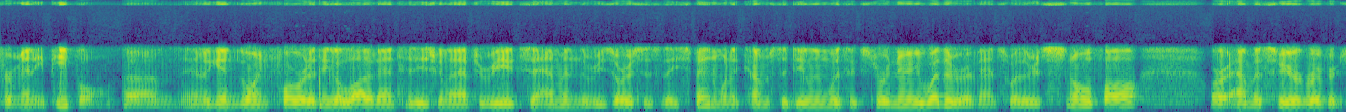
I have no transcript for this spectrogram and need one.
for many people. Um, and again, going forward, I think a lot of entities are going to have to re examine the resources they spend when it comes to dealing with extraordinary weather events, whether it's snowfall or atmospheric rivers.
